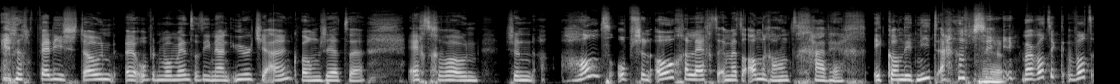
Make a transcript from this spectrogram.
En dat Paddy Stone eh, op het moment dat hij na een uurtje aankwam zetten... echt gewoon zijn hand op zijn ogen legde en met de andere hand... ga weg, ik kan dit niet aanzien. Ja. Maar wat, ik, wat,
